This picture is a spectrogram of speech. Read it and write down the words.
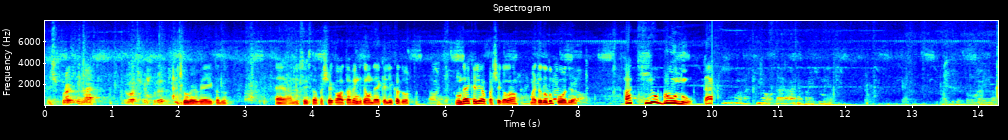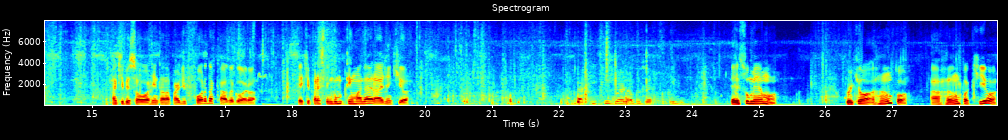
Deixa por aqui, né? Eu acho que é por aqui. Deixa eu ver, aí, Cadu. É, não sei se dá pra chegar. Ó, tá vendo que tem um deck ali, Cadu? Um deck ali, ó, pra chegar lá, ó. Mas tá todo podre, ó. Aqui, ô Bruno! Aqui, mano, aqui, ó. Garagem, Aqui, pessoal, ó, a gente tá na parte de fora da casa agora, ó. E aqui parece que tem, tem uma garagem aqui, ó. Daqui que guardava os. É isso mesmo, ó. Porque, ó, a rampa, ó. A rampa aqui, ó.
